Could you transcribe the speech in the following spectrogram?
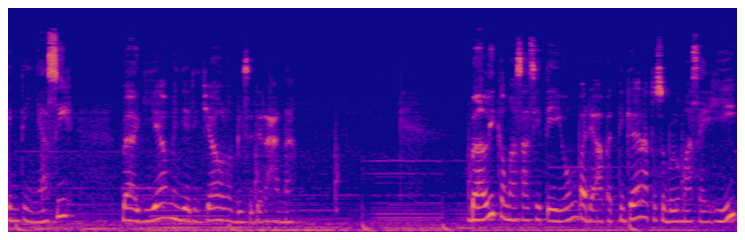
Intinya sih, bahagia menjadi jauh lebih sederhana. Balik ke masa Sitium pada abad 300 sebelum masehi,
